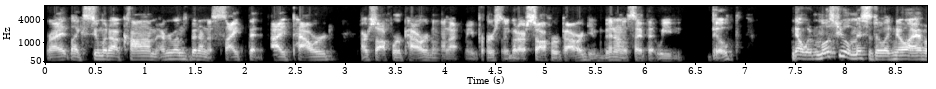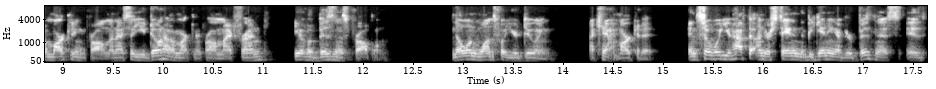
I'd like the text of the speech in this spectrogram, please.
right? Like sumo.com. Everyone's been on a site that I powered, our software powered, not me personally, but our software powered. You've been on a site that we built. Now, what most people miss is they're like, no, I have a marketing problem. And I say, you don't have a marketing problem, my friend. You have a business problem. No one wants what you're doing. I can't market it. And so what you have to understand in the beginning of your business is,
